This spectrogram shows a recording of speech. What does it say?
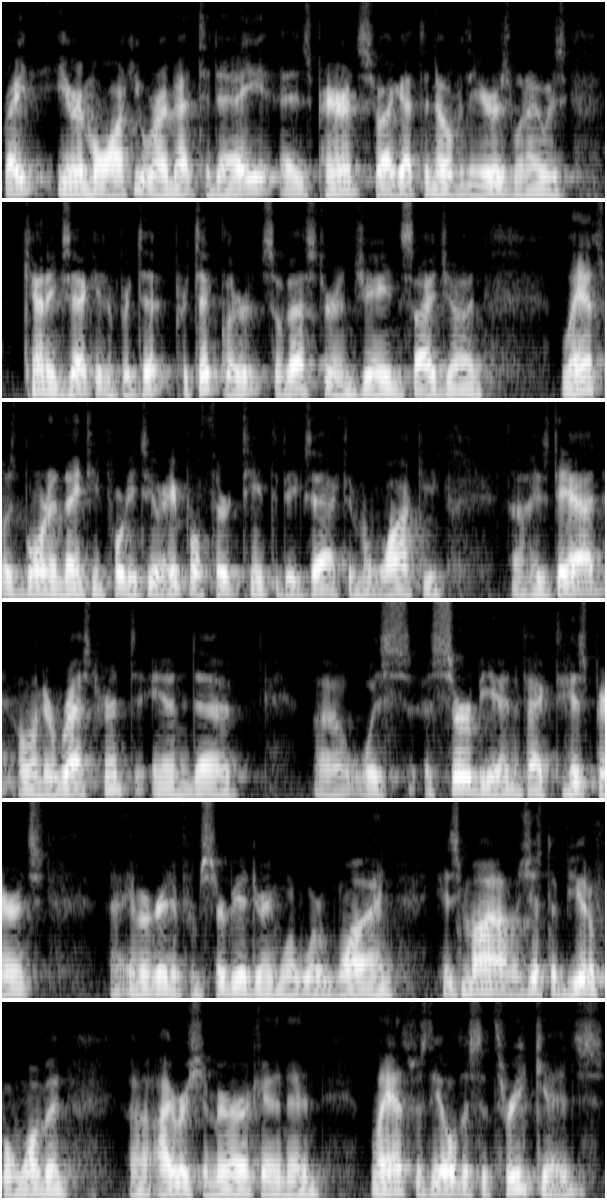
right here in Milwaukee, where I'm at today. His parents, who I got to know over the years when I was county executive, in particular, Sylvester and Jane Sijan. Lance was born in 1942, April 13th to be exact, in Milwaukee. Uh, his dad owned a restaurant and uh, uh, was a Serbian. In fact, his parents immigrated from Serbia during World War One. His mom was just a beautiful woman, Irish American, and Lance was the oldest of three kids.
